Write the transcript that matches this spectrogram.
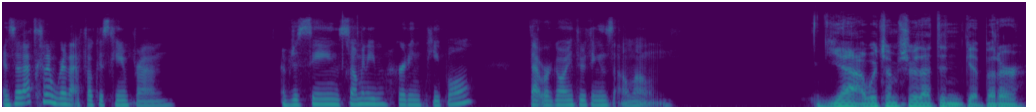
And so that's kind of where that focus came from of just seeing so many hurting people that were going through things alone. Yeah, which I'm sure that didn't get better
